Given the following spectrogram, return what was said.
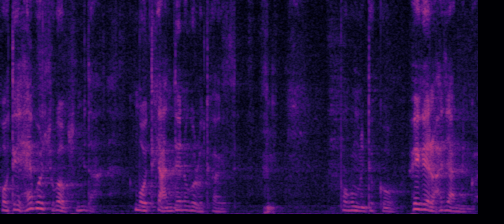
어떻게 해볼 수가 없습니다. 뭐 어떻게 안 되는 걸 어떻게 하겠어요. 복음을 듣고 회개를 하지 않는 걸.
